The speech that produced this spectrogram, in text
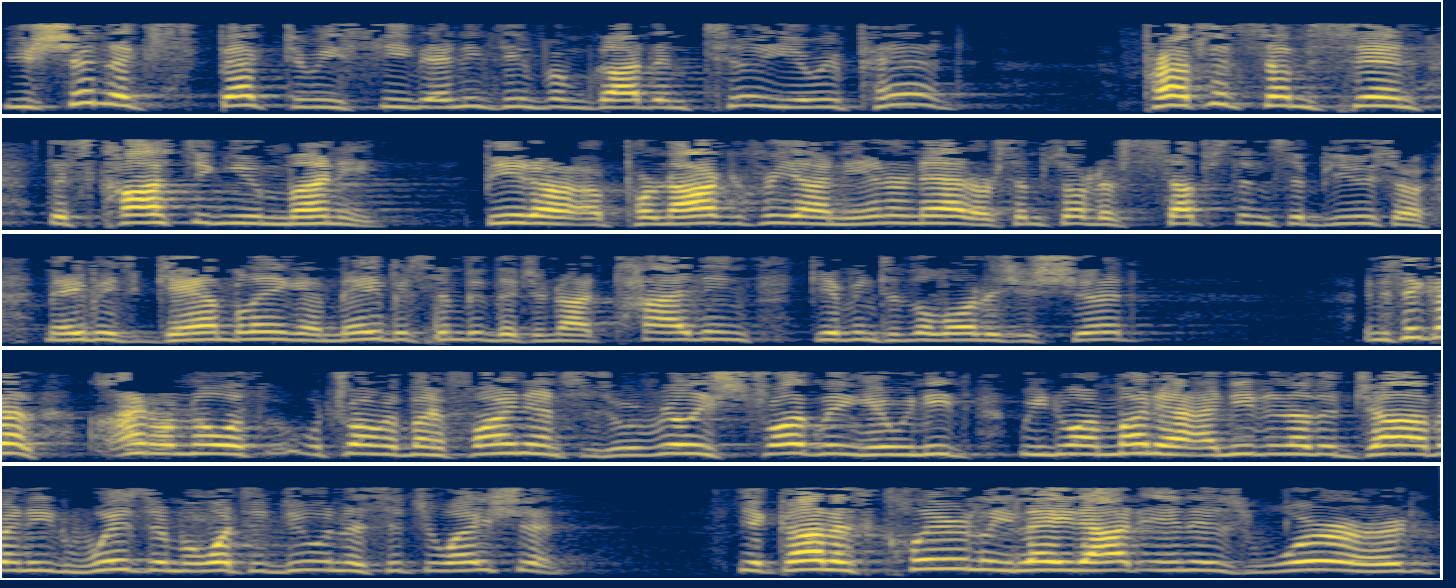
you shouldn't expect to receive anything from God until you repent. Perhaps it's some sin that's costing you money, be it a, a, pornography on the internet or some sort of substance abuse, or maybe it's gambling, and maybe it's simply that you're not tithing, giving to the Lord as you should. And you think, God, I don't know what, what's wrong with my finances. We're really struggling here. We need, we need more money. I need another job. I need wisdom on what to do in this situation. Yet God has clearly laid out in His Word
